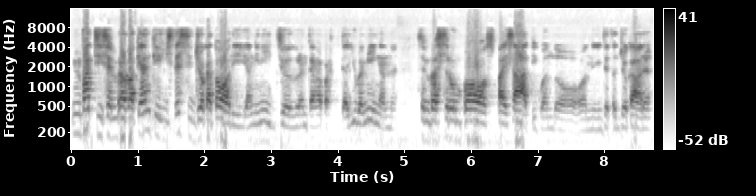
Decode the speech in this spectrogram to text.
infatti sembrava che anche gli stessi giocatori all'inizio, durante la partita Juve-Milan, sembrassero un po' spaesati quando hanno iniziato a giocare.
